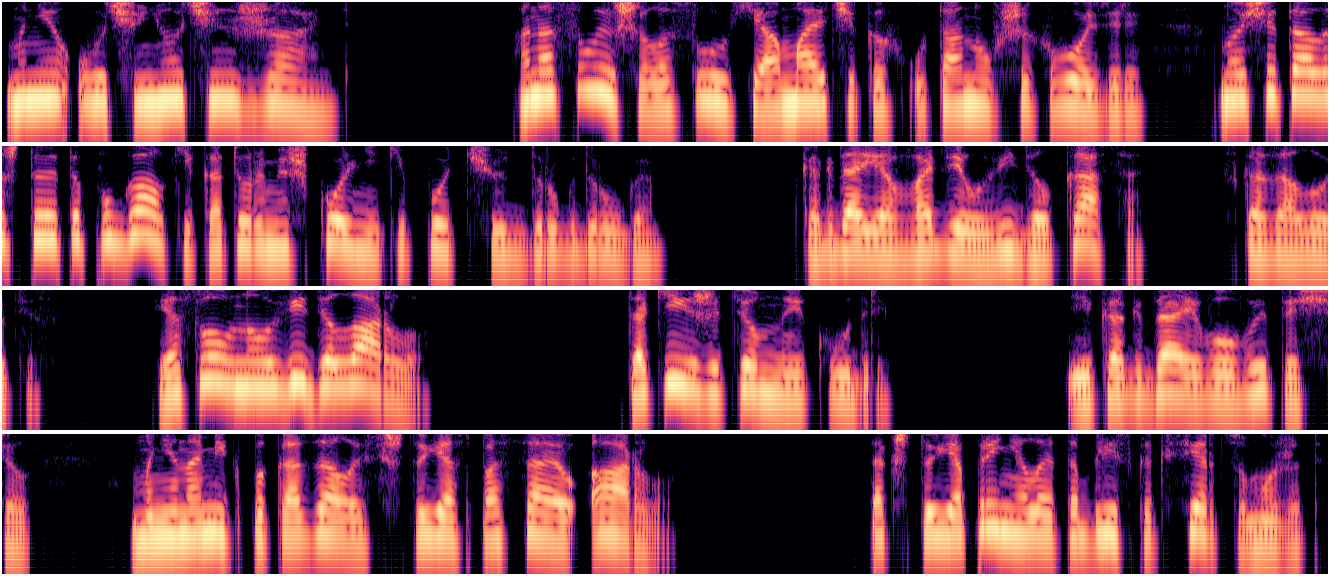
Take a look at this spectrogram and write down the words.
мне очень-очень жаль. Она слышала слухи о мальчиках, утонувших в озере, но считала, что это пугалки, которыми школьники подчуют друг друга. «Когда я в воде увидел Касса, — сказал Отис, — я словно увидел Арлу. Такие же темные кудри. И когда его вытащил, мне на миг показалось, что я спасаю Арлу. Так что я принял это близко к сердцу, может,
